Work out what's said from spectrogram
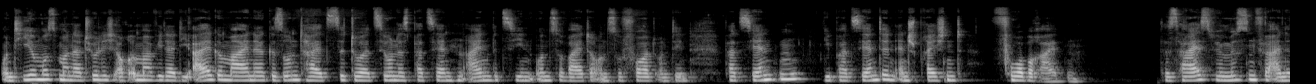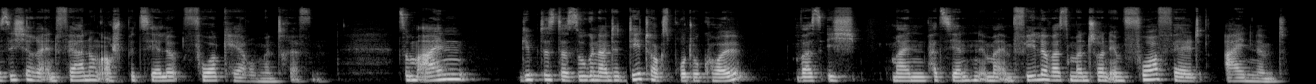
Und hier muss man natürlich auch immer wieder die allgemeine Gesundheitssituation des Patienten einbeziehen und so weiter und so fort und den Patienten, die Patientin entsprechend vorbereiten. Das heißt, wir müssen für eine sichere Entfernung auch spezielle Vorkehrungen treffen. Zum einen gibt es das sogenannte Detox-Protokoll, was ich meinen Patienten immer empfehle, was man schon im Vorfeld einnimmt.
